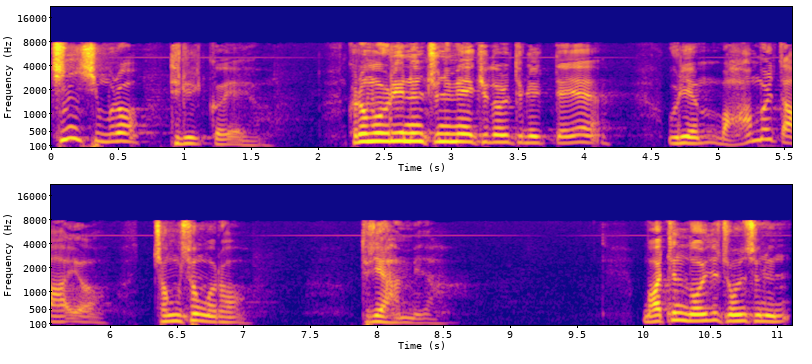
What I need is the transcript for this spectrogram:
진심으로 드릴 거예요. 그러면 우리는 주님의 기도를 드릴 때에 우리의 마음을 다하여 정성으로 드려야 합니다. 마틴 로이드 존슨은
